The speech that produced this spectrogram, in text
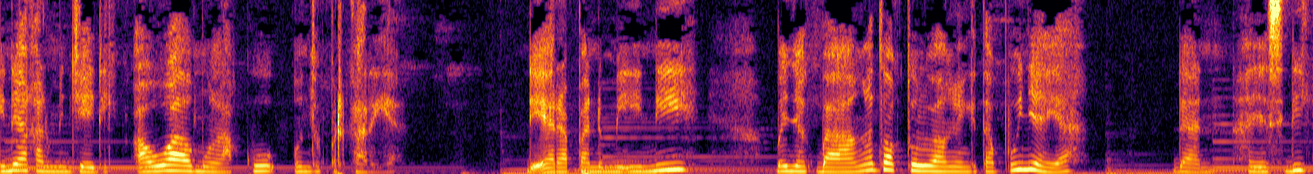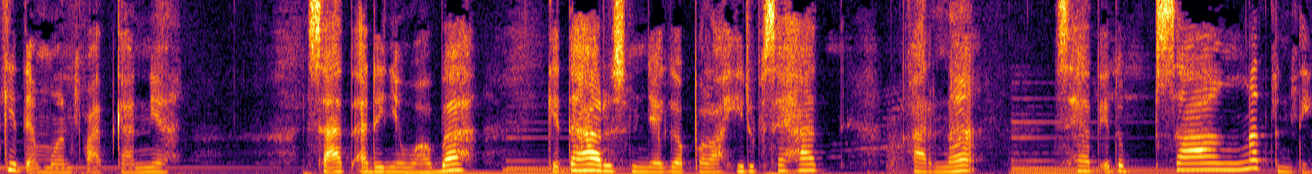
ini akan menjadi awal mulaku untuk berkarya. Di era pandemi ini, banyak banget waktu luang yang kita punya ya, dan hanya sedikit yang memanfaatkannya. Saat adanya wabah, kita harus menjaga pola hidup sehat, karena sehat itu sangat penting.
